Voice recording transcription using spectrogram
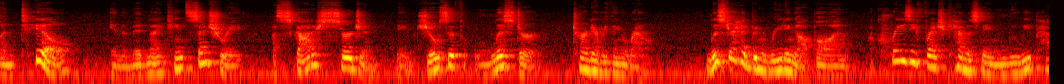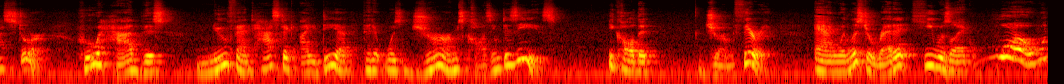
until in the mid 19th century, a Scottish surgeon named Joseph Lister turned everything around. Lister had been reading up on a crazy French chemist named Louis Pasteur who had this new fantastic idea that it was germs causing disease. He called it germ theory. And when Lister read it, he was like, whoa,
